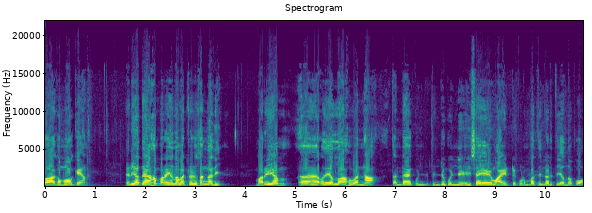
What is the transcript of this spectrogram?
ഭാഗമോ ഒക്കെയാണ് ഇനി അദ്ദേഹം പറയുന്ന മറ്റൊരു സംഗതി. മറിയം റതിയല്ലാഹു അന്ന തന്റെ കുഞ്ഞ് പിഞ്ചു കുഞ്ഞ് ഈശയുമായിട്ട് കുടുംബത്തിന്റെ അടുത്ത് ചെന്നപ്പോൾ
